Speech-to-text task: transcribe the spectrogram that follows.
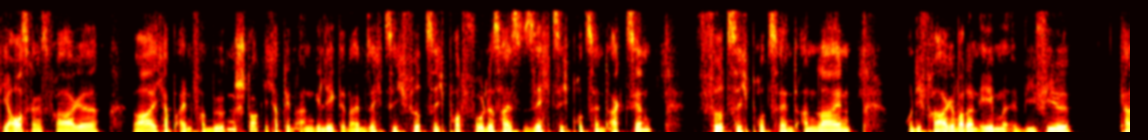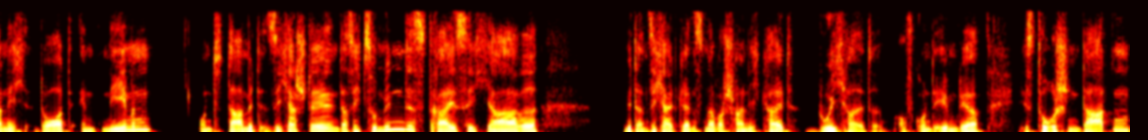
die Ausgangsfrage war, ich habe einen Vermögensstock, ich habe den angelegt in einem 60-40-Portfolio, das heißt 60 Prozent Aktien, 40 Prozent Anleihen. Und die Frage war dann eben, wie viel kann ich dort entnehmen und damit sicherstellen, dass ich zumindest 30 Jahre mit an Sicherheit grenzender Wahrscheinlichkeit durchhalte, aufgrund eben der historischen Daten.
